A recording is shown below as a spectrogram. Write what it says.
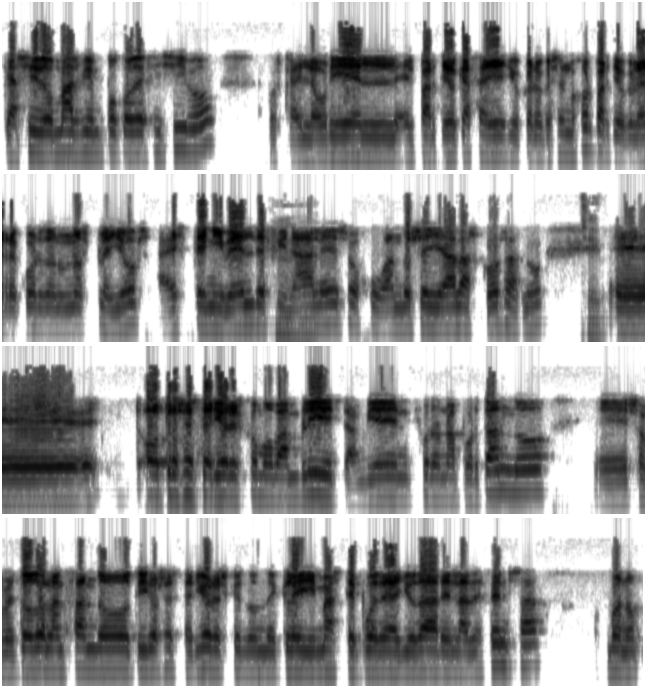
que ha sido más bien poco decisivo, pues Kyle Lowry el, partido que hace ayer yo creo que es el mejor partido que le recuerdo en unos playoffs a este nivel de finales o jugándose ya las cosas, ¿no? Eh, otros exteriores como Van Vliet también fueron aportando, eh, sobre todo lanzando tiros exteriores, que es donde Clay más te puede ayudar en la defensa. Bueno,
